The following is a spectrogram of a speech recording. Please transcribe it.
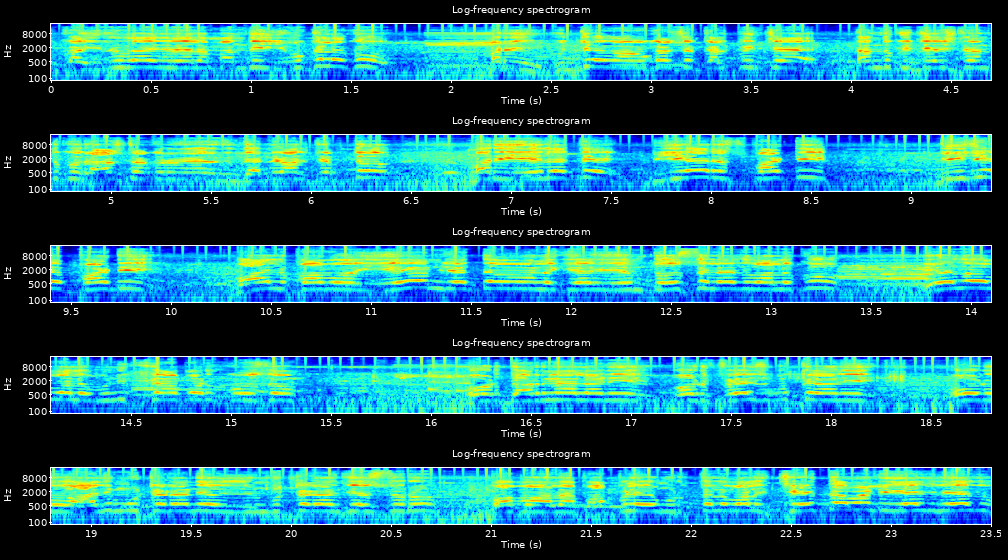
ఒక ఇరవై ఐదు వేల మంది యువకులకు మరి ఉద్యోగ అవకాశం కల్పించేందుకు చేసినందుకు రాష్ట్ర గారికి ధన్యవాదాలు చెప్తూ మరి ఏదైతే బీఆర్ఎస్ పార్టీ బీజేపీ పార్టీ వాళ్ళు పాపం ఏం చేద్దాం వాళ్ళకి ఏం దోస్తలేదు వాళ్ళకు ఏదో వాళ్ళ ఉనికి కాపాడు కోసం ఓడు ధర్నాలని ఓడు ఫేస్బుక్ అని ఓడు అది ముట్టడని ఇది ముట్టడని చేస్తున్నారు పాపం వాళ్ళ పప్పులు ఏం ముడతలు వాళ్ళకి చేద్దామంటే ఏది లేదు.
